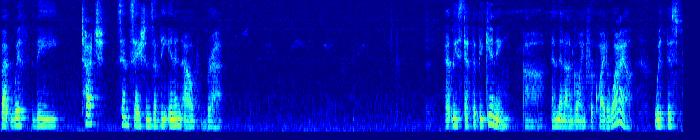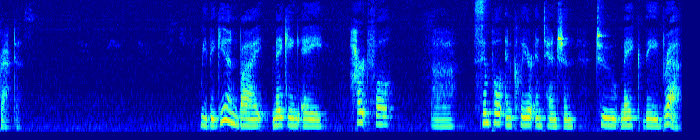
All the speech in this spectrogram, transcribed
but with the touch sensations of the in and out breath. At least at the beginning, uh, and then ongoing for quite a while with this practice. We begin by making a heartful, uh, simple, and clear intention to make the breath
